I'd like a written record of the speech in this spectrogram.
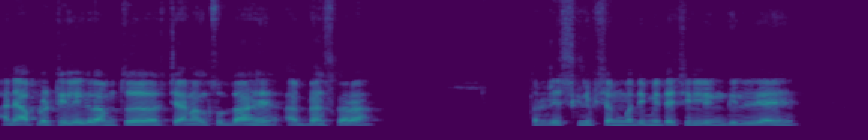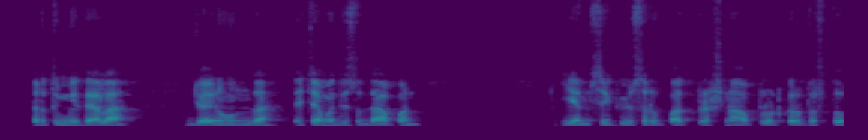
आणि आपलं टेलिग्रामचं चॅनलसुद्धा आहे अभ्यास करा. तर डिस्क्रिप्शनमध्ये मी त्याची लिंक दिलेली आहे. तर तुम्ही त्याला जॉईन होऊन जा. त्याच्यामध्ये सुद्धा आपण एम सी क्यू स्वरूपात प्रश्न अपलोड करत असतो.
